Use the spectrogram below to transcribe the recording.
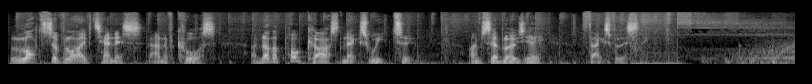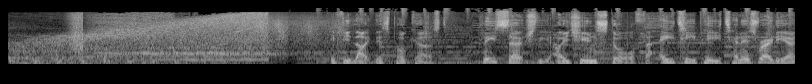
lots of live tennis and, of course, another podcast next week, too. I'm Seb Lozier. Thanks for listening. If you like this podcast, please search the iTunes store for ATP Tennis Radio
